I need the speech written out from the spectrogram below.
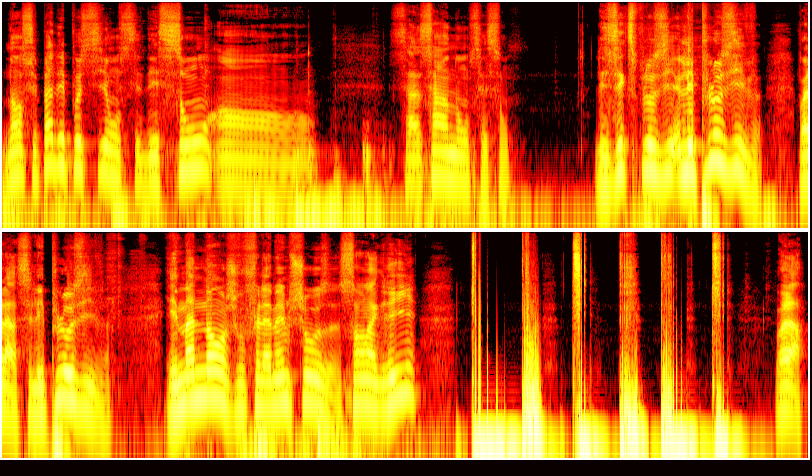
Non, c'est pas des postillons, c'est des sons en. Ça, ça un nom, ces sons. Les explosives. Les plosives. Voilà, c'est les plosives. Et maintenant, je vous fais la même chose sans la grille. Voilà.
